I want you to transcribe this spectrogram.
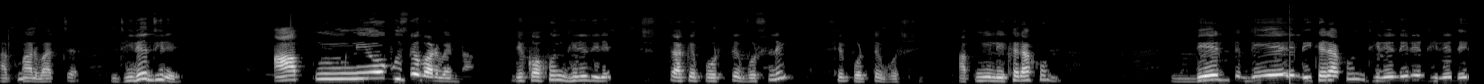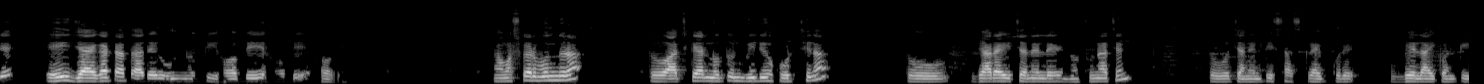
আপনার বাচ্চা ধীরে ধীরে, আপনিও বুঝতে পারবেন না যে কখন ধীরে ধীরে তাকে পড়তে বসলেই সে পড়তে বসছে। আপনি লিখে রাখুন। ডেট দিয়ে লিখে রাখুন, ধীরে ধীরে ধীরে ধীরে। এই জায়গাটা তাদের উন্নতি হবে হবে হবে। নমস্কার বন্ধুরা। তো আজকে আর নতুন ভিডিও করছি না। তো যারা এই চ্যানেলে নতুন আছেন, তো চ্যানেলটি সাবস্ক্রাইব করে বেল আইকনটি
